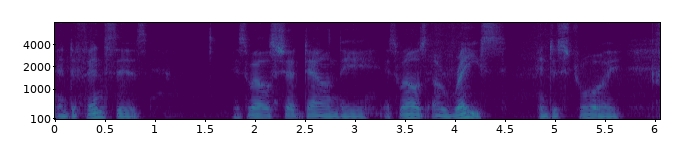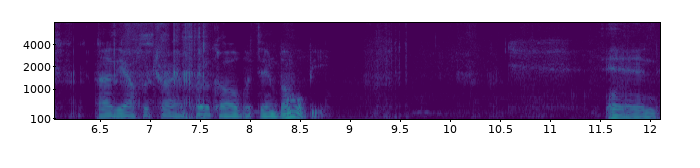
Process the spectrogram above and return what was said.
and defenses, as well as shut down the as well as erase and destroy uh, the Alpha Trion protocol within Bumblebee. And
